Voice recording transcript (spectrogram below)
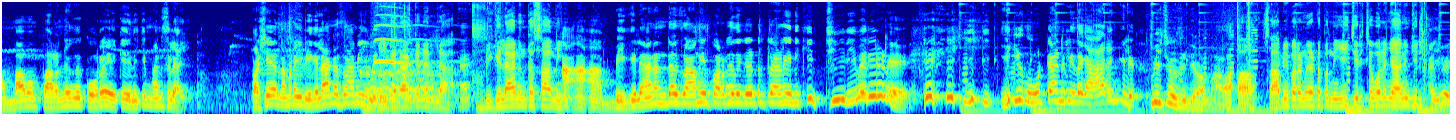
അമ്മാവൻ പറഞ്ഞത് കുറേയൊക്കെ എനിക്ക് മനസ്സിലായി. പക്ഷേ നമ്മുടെ ഈ വികലാംഗ സ്വാമി ഇല്ലേ വികലാംഗനല്ല വികലാനന്ദ സ്വാമി ആ ആ ആ വികലാനന്ദ സ്വാമി പറഞ്ഞത് കേട്ടിട്ടാണ് എനിക്ക് ചിരി വരികളെ. ഈ നൂറ്റാണ്ടിൽ ഇതൊക്കെ ആരെങ്കിലും വിശ്വസിക്കും അമ്മാവ? സ്വാമി പറയുന്നത് കേട്ടപ്പോ നീ ചിരിച്ച പോലെ ഞാനും ചിരിച്ചു. അയ്യോ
